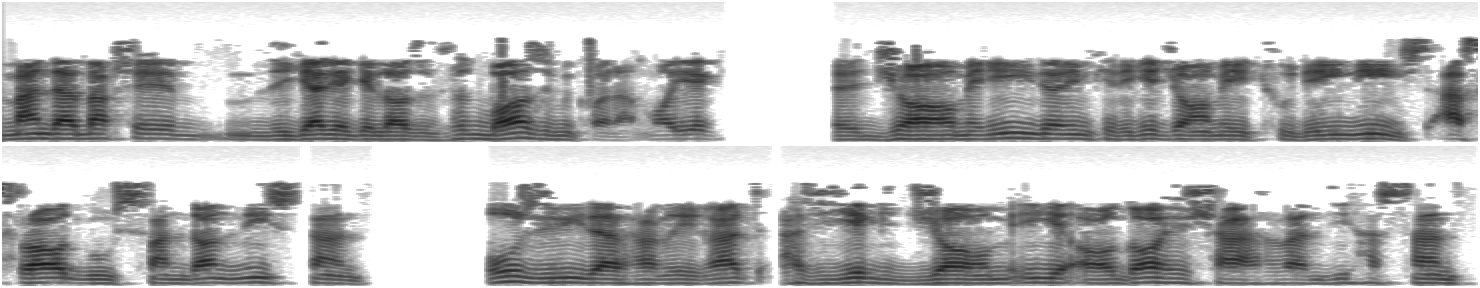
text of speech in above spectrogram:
من در بخش دیگری اگه لازم شد باز می‌کنم. ما یک جامعه ای داریم که دیگه جامعه توده ای نیست. افراد گوسفندان نیستند. عضوی در حقیقت از یک جامعه آگاه شهروندی هستند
